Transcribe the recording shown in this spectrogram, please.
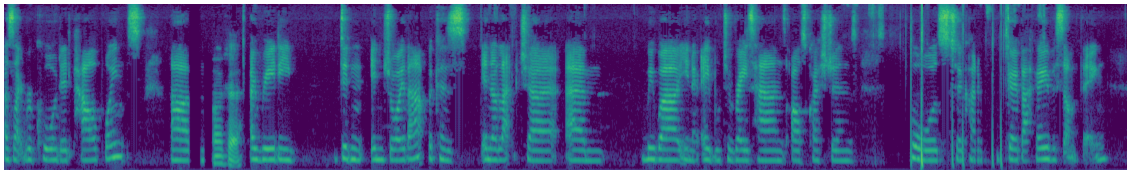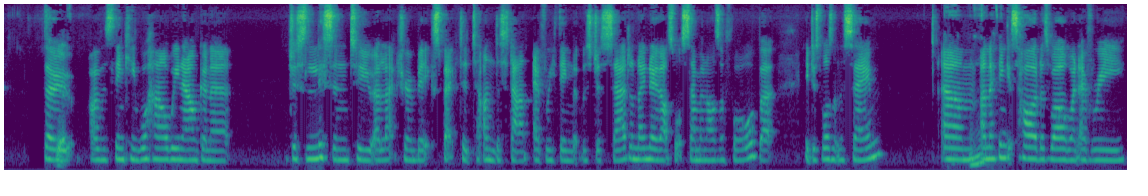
as like recorded PowerPoints. Um, Okay. I really didn't enjoy that because in a lecture, um, we were, you know, able to raise hands, ask questions, pause to kind of go back over something. So Yeah. I was thinking, well, how are we now going to just listen to a lecture and be expected to understand everything that was just said? And I know that's what seminars are for, but it just wasn't the same. Um, Mhm. And I think it's hard as well when every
